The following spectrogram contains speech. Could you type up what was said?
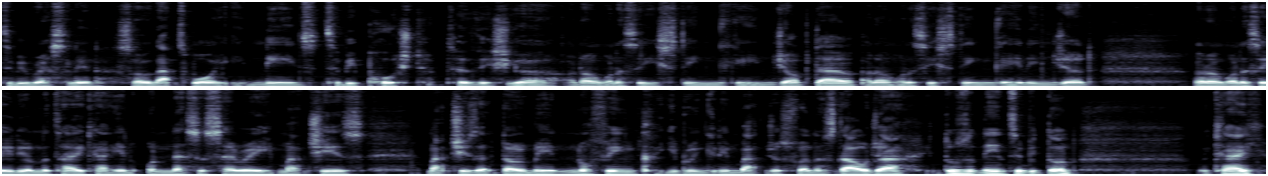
to be wrestling, so that's why it needs to be pushed to this year. I don't want to see Sting getting jobbed out. I don't want to see Sting getting injured. I don't want to see The Undertaker in unnecessary matches matches that don't mean nothing. You're bringing him back just for nostalgia. It doesn't need to be done. Okay,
